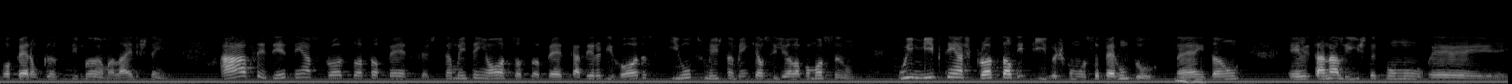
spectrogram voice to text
operam câncer de mama, lá eles têm. A ACD tem as próteses ortopédicas, também tem órtese ortopédica, cadeira de rodas e outros meios também que auxiliam a locomoção. O IMIP tem as próteses auditivas, como você perguntou, né? Uhum. Então, ele está na lista como é,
